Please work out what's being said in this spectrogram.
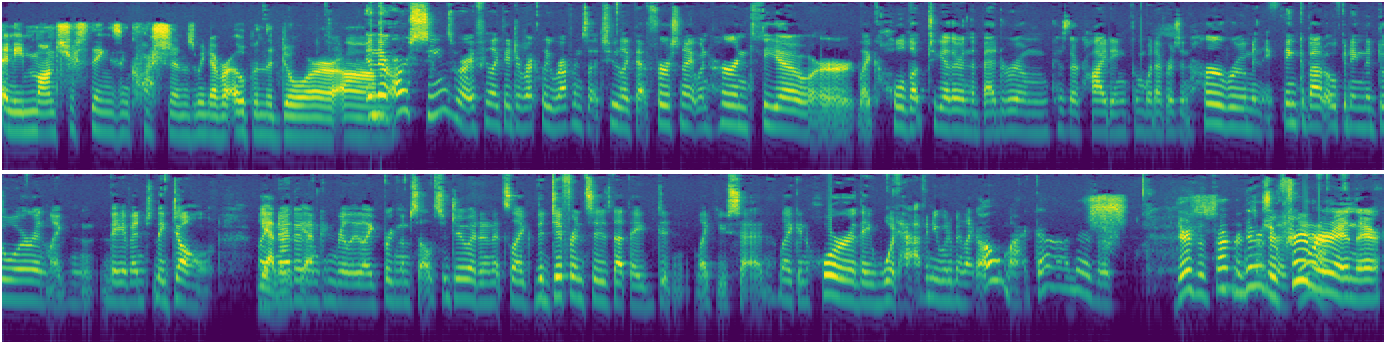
any monstrous things and questions we never open the door um, and there are scenes where I feel like they directly reference that too, like that first night when her and Theo are like holed up together in the bedroom because they're hiding from whatever's in her room, and they think about opening the door, and like they eventually they don't. Like Yeah, neither yeah. of them can really like bring themselves to do it, and it's like the difference is that they didn't, like you said. Like in horror, they would have, and you would have been like, "Oh my god, there's a there's a there's a yeah. in there."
